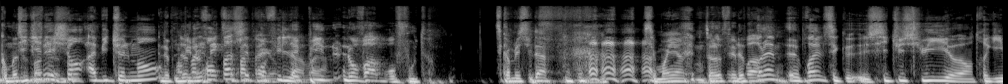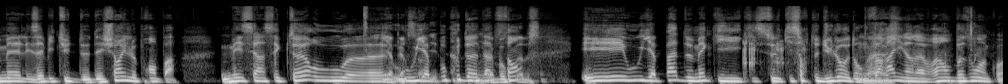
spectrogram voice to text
Comment Didier tu Deschamps, habituellement, Ne ne prend pas prend, pas ces profils-là. Et puis, voilà. novembre au foot. C'est comme les Sudaf. c'est moyen. Ça le fait Le pas. problème, le problème, c'est que si tu suis euh, entre guillemets les habitudes de Deschamps, il le prend pas. Mais c'est un secteur où euh, où il y a beaucoup de- Il y a beaucoup d'absents. Et où il n'y a pas de mecs qui, qui, se, qui sortent du lot. Donc Ouais, Varane, je- il en a vraiment besoin, quoi.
